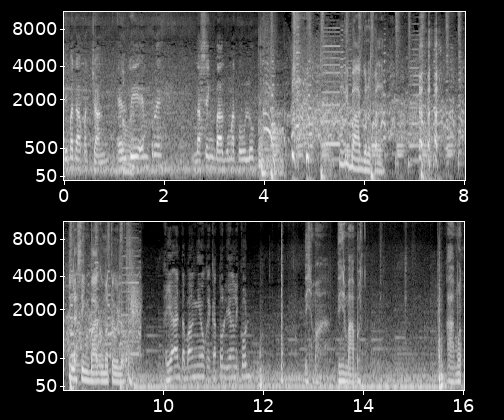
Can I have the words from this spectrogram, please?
Di ba dapat yan? LBM pre, lasing bago matulog. Hindi bago na pala. Lasing bago matulog. Hayaan, tabang niyo kay Katol yung likod. Hindi niya, ma, di niya maabot. Kamot.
